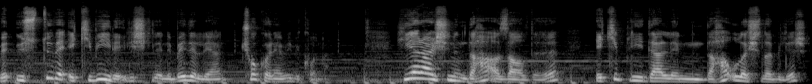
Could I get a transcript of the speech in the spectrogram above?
ve üstü ve ekibiyle ilişkilerini belirleyen çok önemli bir konu. Hiyerarşinin daha azaldığı, ekip liderlerinin daha ulaşılabilir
